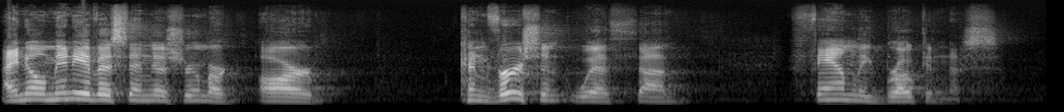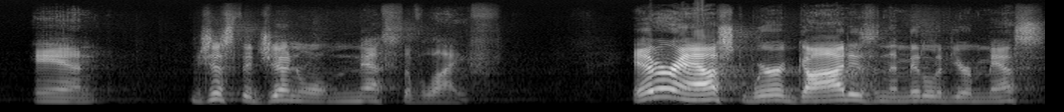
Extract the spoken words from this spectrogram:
I know many of us in this room are, are conversant with um, family brokenness and just the general mess of life. Ever asked where God is in the middle of your mess?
